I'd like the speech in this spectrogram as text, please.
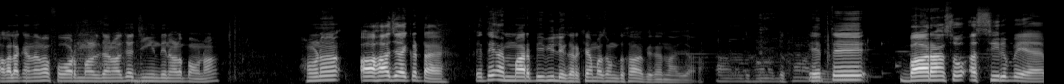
ਅਗਲਾ ਕਹਿੰਦਾ ਮੈਂ ਫਾਰਮਲ ਦੇ ਨਾਲ ਜਾਂ ਜੀਨ ਦੇ ਨਾਲ ਪਾਉਣਾ। ਹੁਣ ਆਹ ਜੈਕਟ ਹੈ ਇਹ ਤੇ ਐਮ ਆਰ ਪੀ ਵੀ ਲਿਖ ਰੱਖਿਆ ਮੈਂ ਤੁਹਾਨੂੰ ਦਿਖਾ ਵੀ ਦਿੰਦਾ ਯਾਰ। ਹਾਂ ਦਿਖਾਉਣਾ ਦਿਖਾਉਣਾ ਇਹ ਤੇ 1280 ਰੁਪਏ ਹੈ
